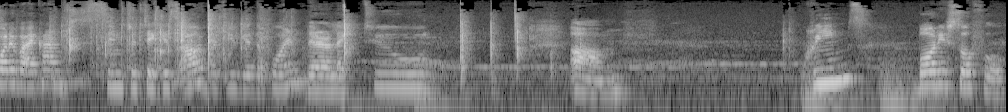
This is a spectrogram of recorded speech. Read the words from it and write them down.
whatever i can't seem to take this out but you get the point. There are like two um creams. Body so full.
